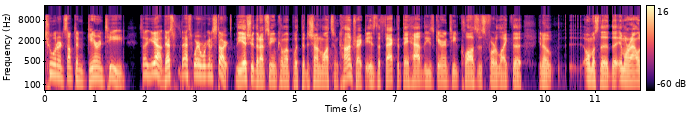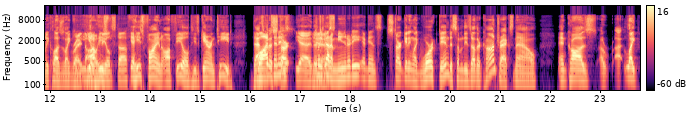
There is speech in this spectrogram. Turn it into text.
two hundred something guaranteed. So yeah, that's that's where we're gonna start. the issue that I've seen come up with the Deshaun Watson contract is the fact that they have these guaranteed clauses for like the you know almost the the immorality clauses like Right, you the know, off-field stuff. Yeah, he's fine off field. He's guaranteed. That's going to Watson start. is? Yeah, so he's got immunity against start getting like worked into some of these other contracts now and cause a, uh, like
